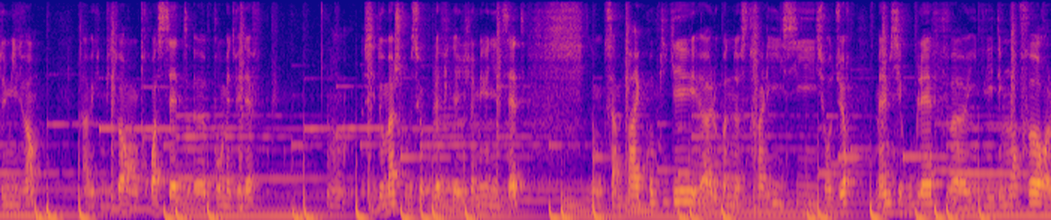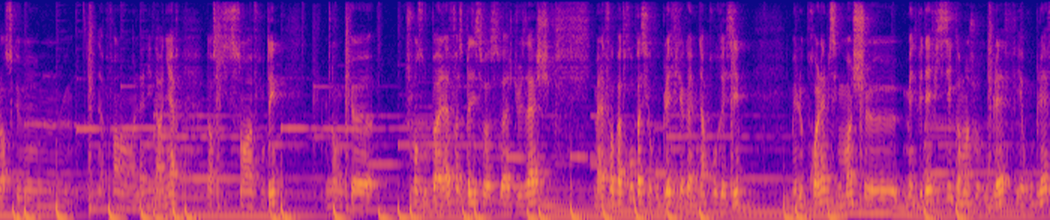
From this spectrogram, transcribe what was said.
2020, euh, avec une victoire en 3-7 euh, pour Medvedev. C'est dommage, parce que Rublev il n'avait jamais gagné de 7. Donc ça me paraît compliqué à l'Open d'Australie ici sur dur, même si Rublev il était moins fort lorsque, dernière, lorsqu'ils se sont affrontés. Donc je pense qu'on peut à la fois se baser sur ce H2H, mais à la fois pas trop parce que Rublev il a quand même bien progressé. Mais le problème, c'est que moi, je... Medvedev, il sait comment jouer Roublev. Et Roublev,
